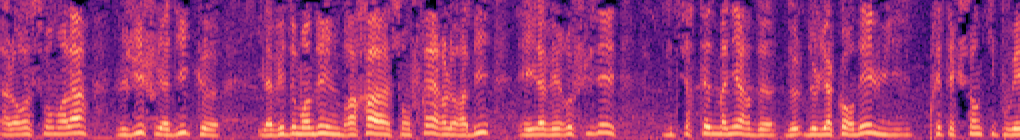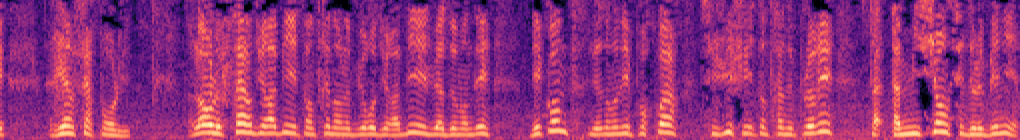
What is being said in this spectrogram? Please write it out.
Alors à ce moment-là, le juif lui a dit qu'il avait demandé une bracha à son frère, le rabbi, et il avait refusé d'une certaine manière de, de lui accorder, lui prétextant qu'il pouvait rien faire pour lui. Alors le frère du rabbi est entré dans le bureau du rabbi et lui a demandé des comptes. Lui a demandé pourquoi ce juif est en train de pleurer. Ta, mission c'est de le bénir.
